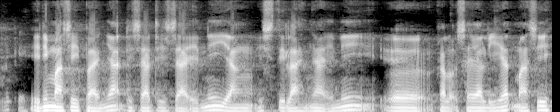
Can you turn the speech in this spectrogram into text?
Okay. Ini masih banyak desa-desa ini yang istilahnya ini eh, kalau saya lihat masih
